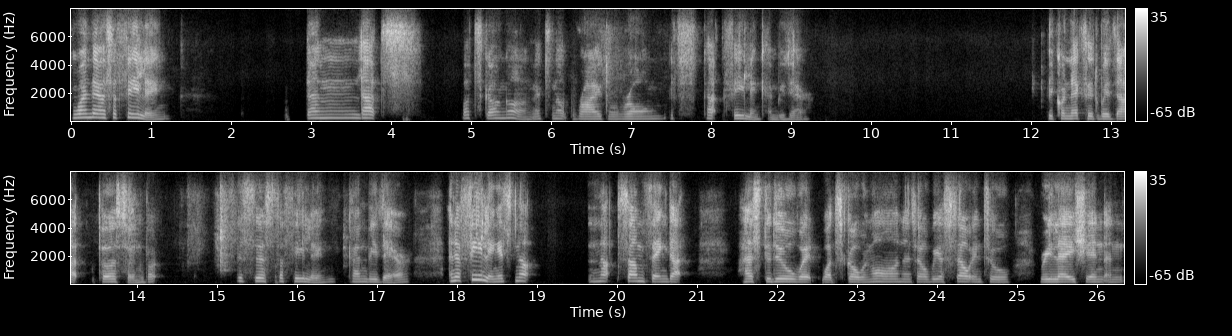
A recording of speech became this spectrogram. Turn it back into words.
When there's a feeling, then that's what's going on. It's not right or wrong. It's that feeling can be there. be connected with that person, but it's just a feeling can be there. And a feeling, it's not not something that has to do with what's going on. And so we are so into relation and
